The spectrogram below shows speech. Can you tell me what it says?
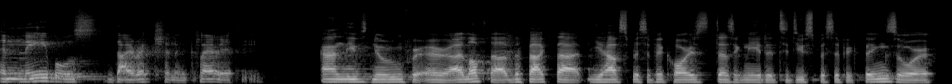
enables direction and clarity. And leaves no room for error. I love that. The fact that you have specific cars designated to do specific things, or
